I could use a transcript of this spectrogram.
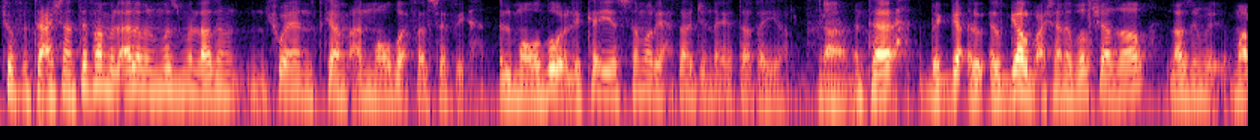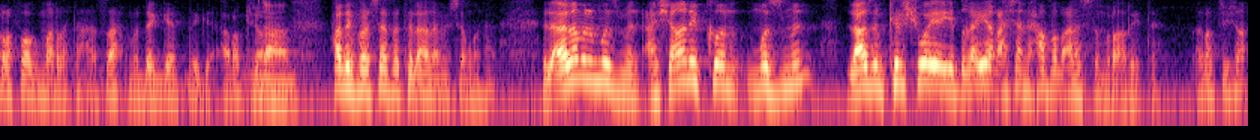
شوف أنت عشان تفهم الألم المزمن لازم شوية نتكلم عن موضوع فلسفي الموضوع لكي يستمر يحتاج إنه يتغير نعم أنت دق القلب عشان يظل شغال لازم مرة فوق مرة تحت صح مدقه دقة عرفت شلون؟ نعم هذه فلسفة الألم يسمونها. الألم المزمن عشان يكون مزمن لازم كل شوية يتغير عشان يحافظ على استمراريته. عرفت شلون؟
